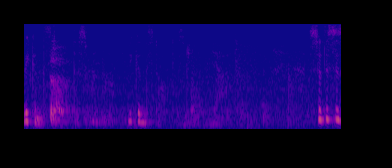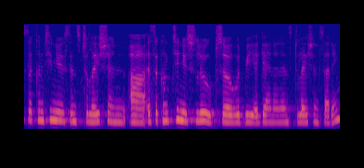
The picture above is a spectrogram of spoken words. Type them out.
We can stop this one now. We can stop this. Yeah. So this is a continuous installation. Uh, it's a continuous loop, so it would be again an installation setting.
